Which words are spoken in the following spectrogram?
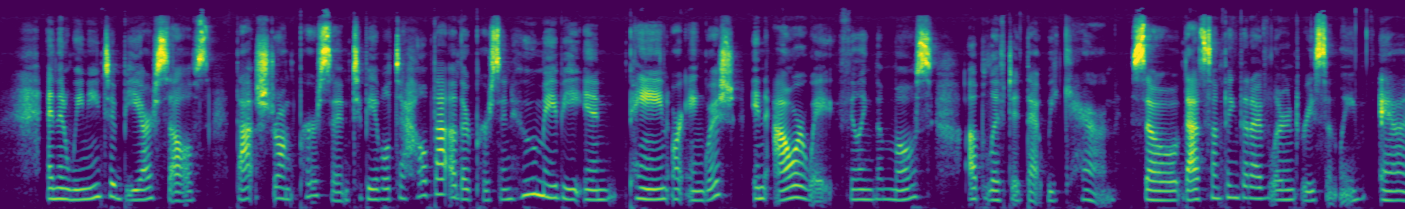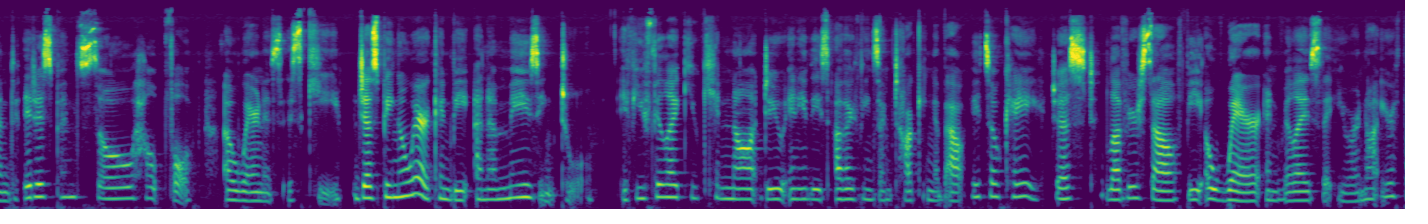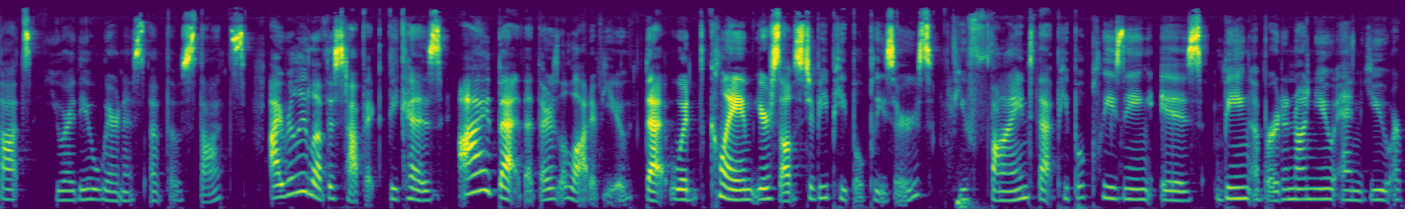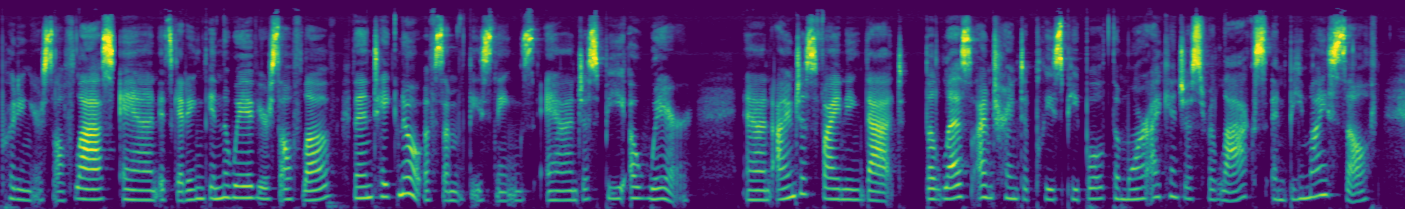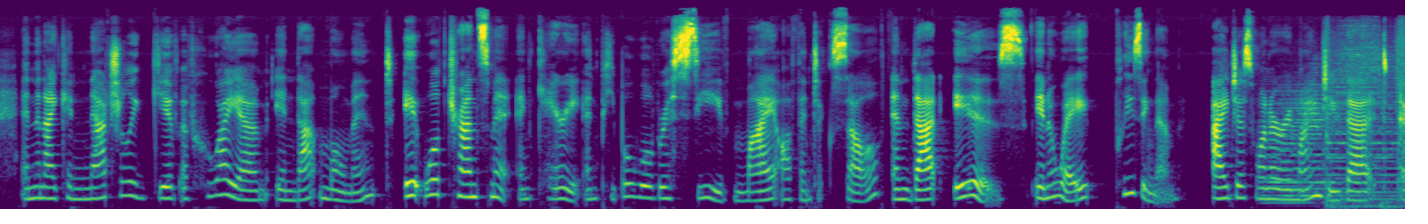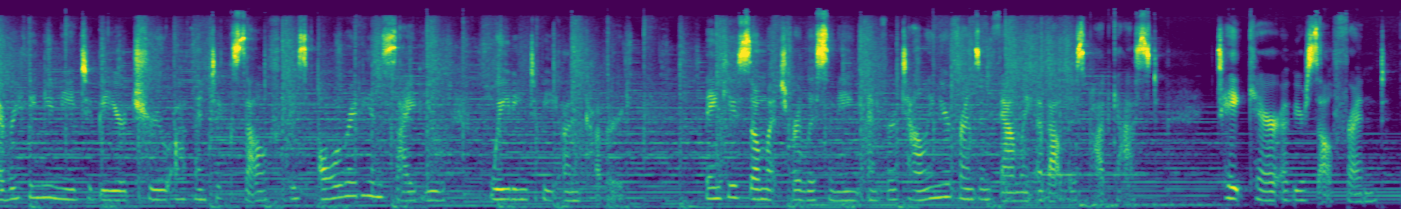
And then we need to be ourselves, that strong person, to be able to help that other person who may be in pain or anguish in our way, feeling the most uplifted that we can. So that's something that I've learned recently, and it has been so helpful. Awareness is key. Just being aware can be an amazing tool. If you feel like you cannot do any of these other things I'm talking about, it's okay. Just love yourself, be aware, and realize that you are not your thoughts. You are the awareness of those thoughts. I really love this topic because I bet that there's a lot of you that would claim yourselves to be people pleasers. If you find that people pleasing is being a burden on you and you are putting yourself last and it's getting in the way of your self love, then take note of some of these things and just be aware. And I'm just finding that the less I'm trying to please people, the more I can just relax and be myself. And then I can naturally give of who I am in that moment. It will transmit and carry, and people will receive my authentic self. And that is, in a way, pleasing them. I just want to remind you that everything you need to be your true, authentic self is already inside you, waiting to be uncovered. Thank you so much for listening and for telling your friends and family about this podcast. Take care of yourself, friend.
